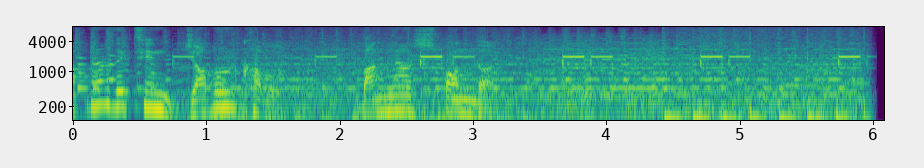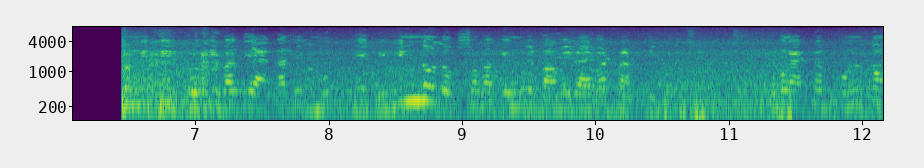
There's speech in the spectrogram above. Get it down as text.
আপনারা দেখছেন জবর খবর বাংলার স্পন্দন। দুর্নীতির প্রতিবাদী একাধিক মুখে বিভিন্ন লোকসভা কেন্দ্রে বামেরা এবার প্রার্থী করেছে এবং একটা অন্যতম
